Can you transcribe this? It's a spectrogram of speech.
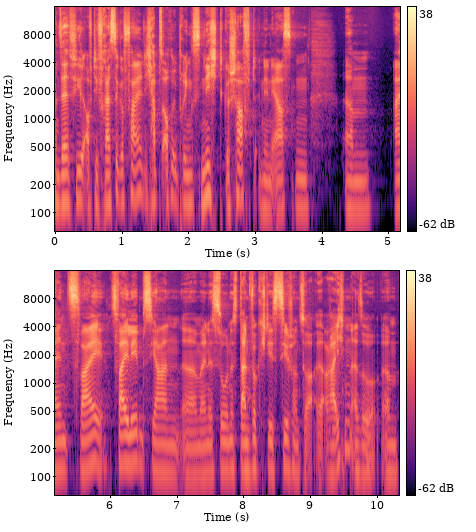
sehr viel auf die Fresse gefallen. Ich habe es auch übrigens nicht geschafft, in den ersten ähm, ein, zwei, zwei Lebensjahren äh, meines Sohnes dann wirklich dieses Ziel schon zu erreichen. Also ähm,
